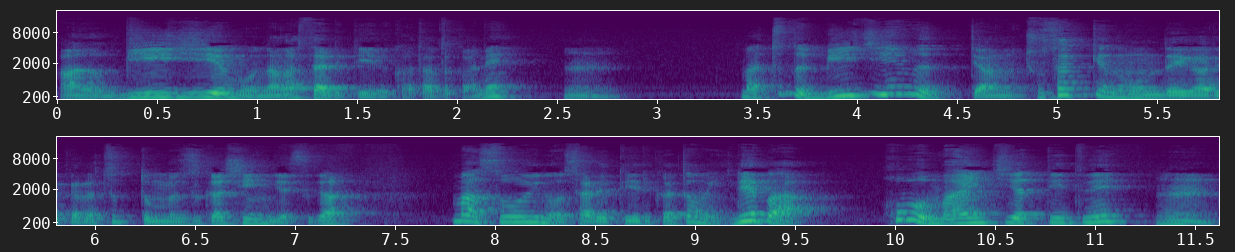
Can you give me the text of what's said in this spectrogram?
あの、BGM を流されている方とかね。うん。まあちょっと BGM ってあの著作権の問題があるからちょっと難しいんですが、まあそういうのをされている方もいれば、ほぼ毎日やっていてね、うん。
